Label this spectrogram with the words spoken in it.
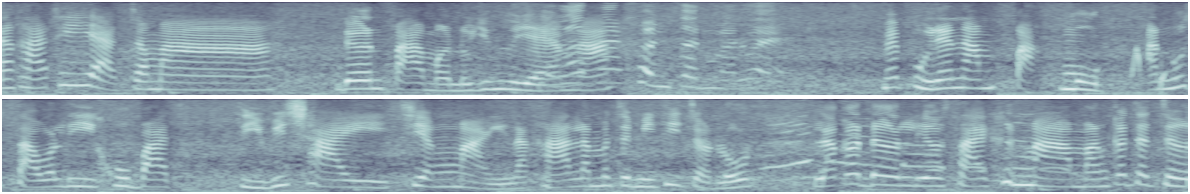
นะคะที่อยากจะมาเดินป่าเหมือนหนูยิ้มหนูแย้มนะแล้วก็คนจนมาด้วย แม่ปุ๋ยแนะนำปักหมุด อนุสาวรีย์ครูบาศรีวิชัยเชียงใหม่นะคะ แล้วมันจะมีที่จอดรถ แล้วก็เดินเลี้ยวซ้ายขึ้นมา มันก็จะเจอ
